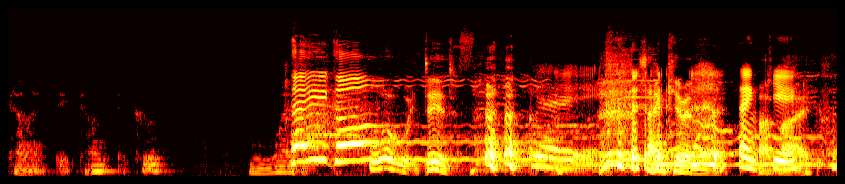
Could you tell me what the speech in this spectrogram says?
can I? It can. It could. Wow. They go. Oh, it did. Yay! Thank you, anyway. Thank you. Bye-bye. If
